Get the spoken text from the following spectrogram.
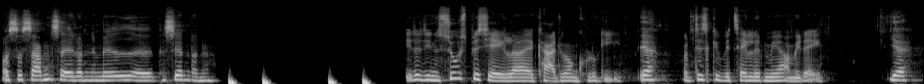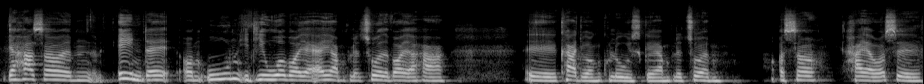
og så samtalerne med øh, patienterne. Et af dine subspecialer er kardioonkologi. Ja. Og det skal vi tale lidt mere om i dag. Ja, jeg har så øhm, en dag om ugen i de uger, hvor jeg er i ambulatoriet, hvor jeg har øh, kardioonkologisk ambulatorium. Og så har jeg også øh,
